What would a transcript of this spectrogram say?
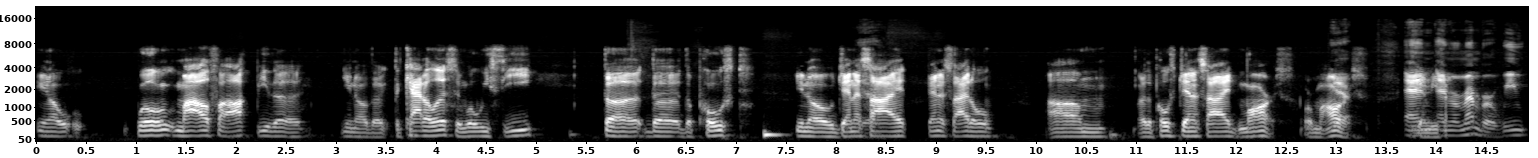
you know will Ma Alpha be the you know the the catalyst, and will we see the the the post you know genocide yeah. genocidal um or the post genocide Mars or Mars? Yeah. And and remember, we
